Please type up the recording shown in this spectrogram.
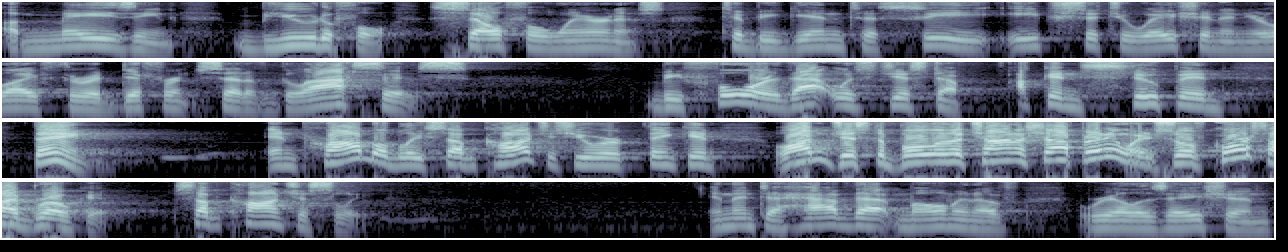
amazing, beautiful self-awareness to begin to see each situation in your life through a different set of glasses. Before that was just a fucking stupid thing. And probably subconscious you were thinking, well, I'm just a bull in a china shop anyway, so of course I broke it, subconsciously. And then to have that moment of realization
